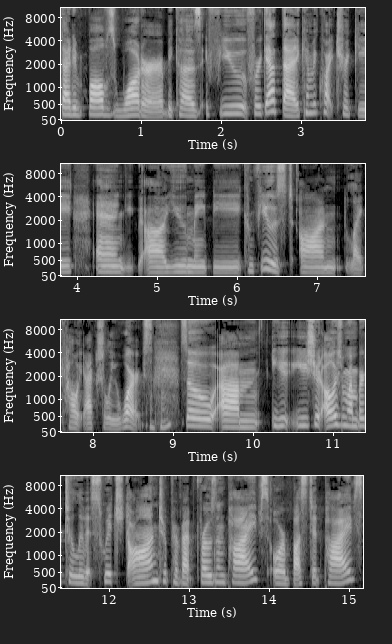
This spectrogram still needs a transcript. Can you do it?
that involves water because if you forget that, it can be quite tricky and uh, you may be confused on like how it actually works. So um, you, you should always remember to leave it switched on to prevent frozen pipes or busted pipes.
